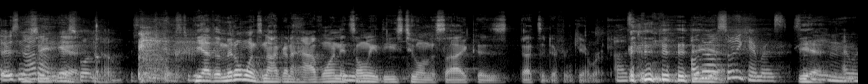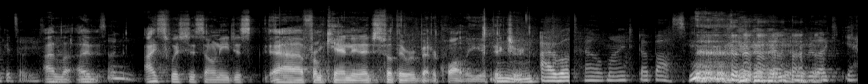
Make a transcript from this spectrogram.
There's not see- on this yeah. one though. Is supposed to be? Yeah, the middle one's not going to have one. It's mm. only these two on the side because that's a different camera. Oh, it's good. oh they're all Sony cameras. Yeah. Sony. I mm. work at Sony. I, lo- I, Sony. I switched to Sony just uh, from Canon. I just felt they were better quality of picture. Mm. I will tell my boss. and he'll be like, yeah.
